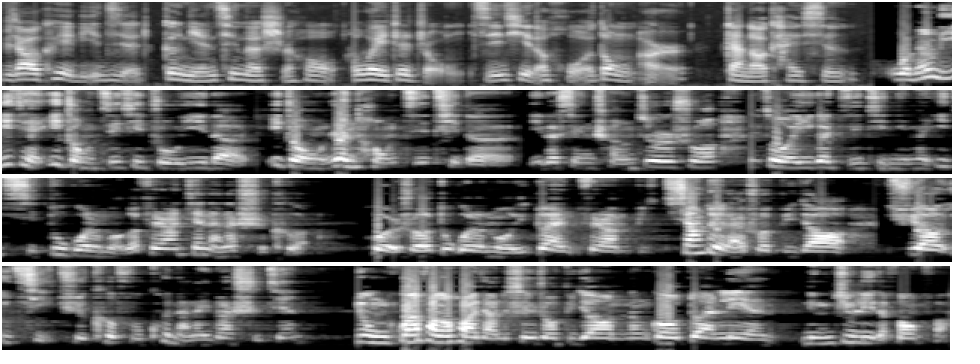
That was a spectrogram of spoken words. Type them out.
比较可以理解，更年轻的时候为这种集体的活动而感到开心。我能理解一种集体主义的一种认同集体的一个形成，就是说，作为一个集体，你们一起度过了某个非常艰难的时刻。或者说度过了某一段非常比相对来说比较需要一起去克服困难的一段时间，用官方的话讲，就是一种比较能够锻炼凝聚力的方法。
